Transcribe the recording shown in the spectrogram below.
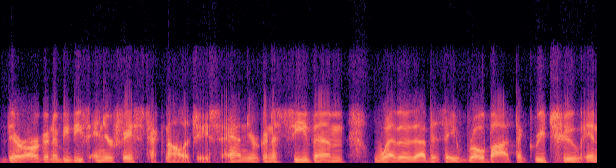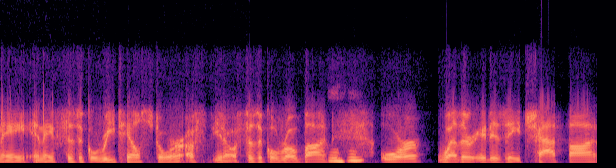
there are going to be these in-your-face technologies, and you're going to see them whether that is a robot that greets you in a in a physical retail store, a you know a physical robot, mm-hmm. or whether it is a chatbot,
